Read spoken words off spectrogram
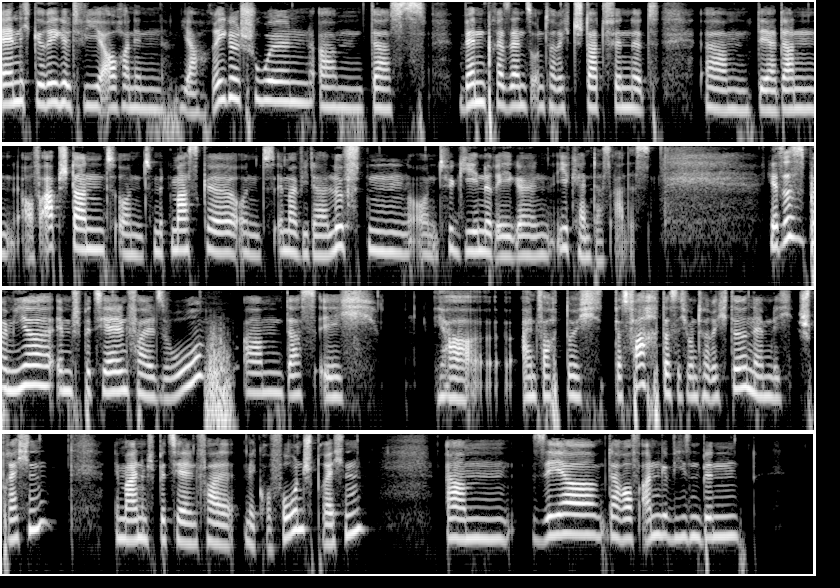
ähnlich geregelt wie auch an den ja, Regelschulen, ähm, dass wenn Präsenzunterricht stattfindet, ähm, der dann auf Abstand und mit Maske und immer wieder Lüften und Hygieneregeln, ihr kennt das alles. Jetzt ist es bei mir im speziellen Fall so, ähm, dass ich ja einfach durch das Fach, das ich unterrichte, nämlich sprechen, in meinem speziellen Fall Mikrofon sprechen, ähm, sehr darauf angewiesen bin,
